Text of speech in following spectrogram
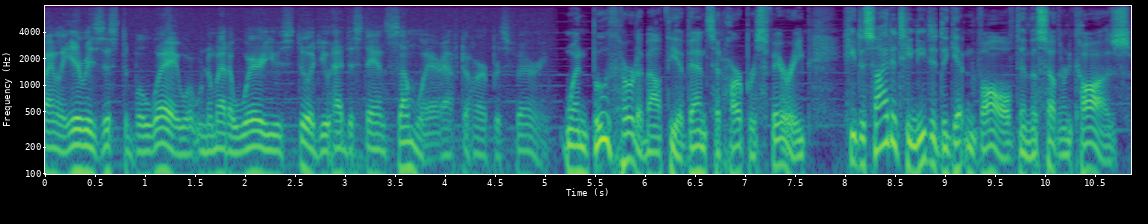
finally irresistible way. No matter where you stood, you had to stand somewhere after Harper's Ferry. When Booth heard about the events at Harper's Ferry, he decided he needed to get involved in the Southern cause.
